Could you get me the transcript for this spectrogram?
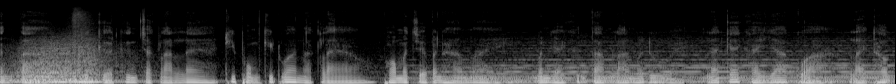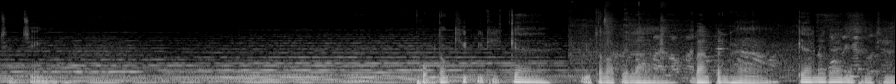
ต่างๆ ที่เกิดขึ้นจากร้านแรกที่ผมคิดว่าหนักแล้ว พอมาเจอปัญหาใหม่ มันใหญ่ขึ้นตามร้านมาด้วย และแก้ไขยากกว่าหลายเท่าจริง ๆ ผมต้องคิดวิธีแก้อยู่ตลอดเวลา บางปัญหาแก้ไม่ได้ในทันที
